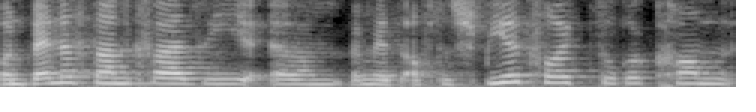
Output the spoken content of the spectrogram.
Und wenn es dann quasi, ähm, wenn wir jetzt auf das Spielzeug zurückkommen,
